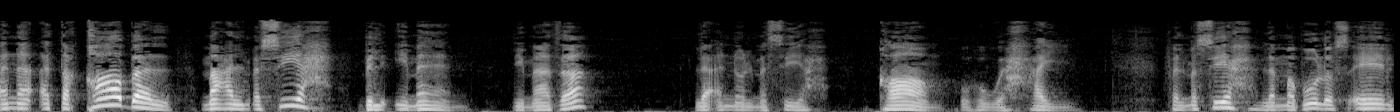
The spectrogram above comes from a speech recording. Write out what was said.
أنا أتقابل مع المسيح بالإيمان. لماذا؟ لأنه المسيح قام وهو حي. فالمسيح لما بولس قال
